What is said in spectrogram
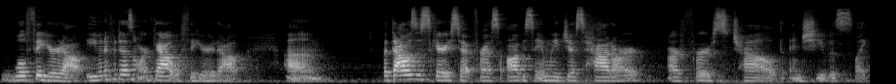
we'll figure it out. Even if it doesn't work out, we'll figure it out. Um, but that was a scary step for us, obviously, and we just had our our first child, and she was like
